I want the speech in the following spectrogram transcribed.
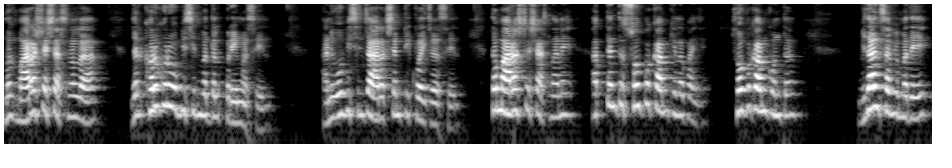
मग महाराष्ट्र शासनाला जर खरोखर ओबीसींबद्दल प्रेम असेल आणि ओबीसींचं आरक्षण टिकवायचं असेल तर महाराष्ट्र शासनाने अत्यंत सोपं काम केलं पाहिजे. सोपं काम कोणतं? विधानसभेमध्ये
